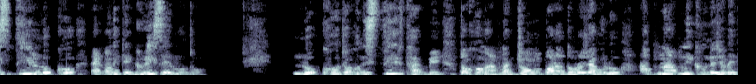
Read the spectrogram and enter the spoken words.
স্থির লক্ষ্য এক অনেকটা গ্রিসের মতো। লক্ষ্য যখন স্থির থাকবে, তখন আপনার জং পড়া দরজাগুলো আপনা আপনি খুলে যাবে।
